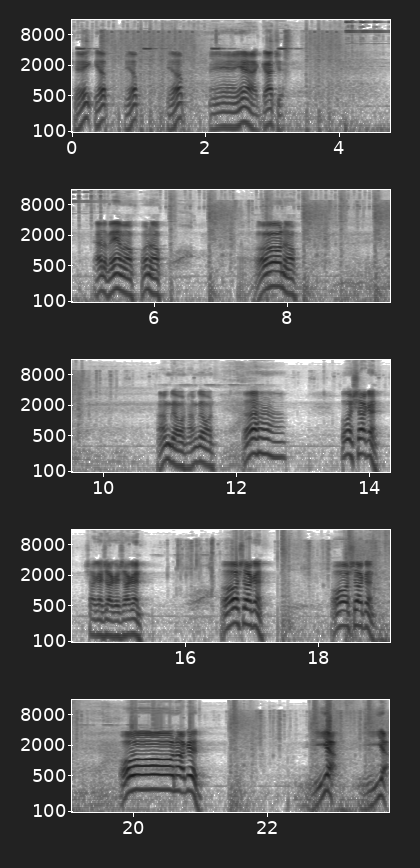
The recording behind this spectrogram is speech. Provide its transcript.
Okay, yep, yep, yep. And yeah, gotcha. Out of ammo. Oh no. Oh no. I'm going, I'm going. Ah. Oh, shotgun. Shotgun, shotgun, shotgun. Oh, shotgun. Oh, shotgun. Oh, not good. Yeah. Yeah.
